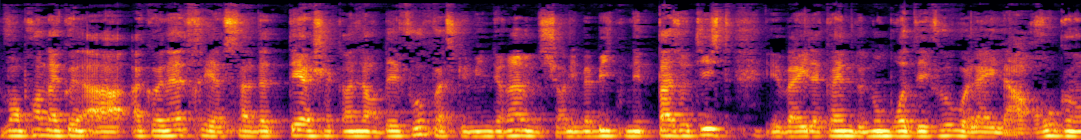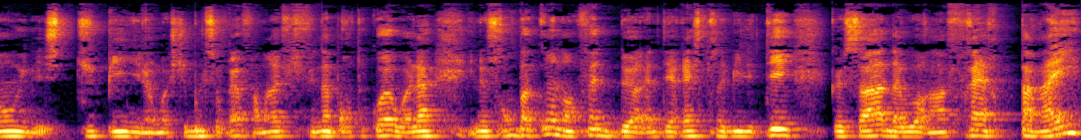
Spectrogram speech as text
vont prendre à, à, connaître et à s'adapter à chacun de leurs défauts parce que mine de rien, même Charlie Babbitt n'est pas autiste, et bah, il a quand même de nombreux défauts. Voilà, il est arrogant, il est stupide, il envoie chez boule sur enfin bref, il fait n'importe quoi. Voilà, il ne se rend pas compte en fait de, des responsabilités que ça a d'avoir un frère pareil.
